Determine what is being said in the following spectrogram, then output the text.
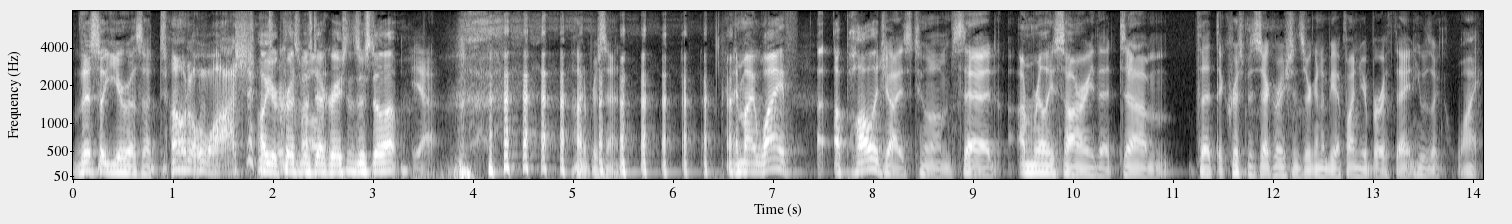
This year was a total wash. Oh, your Christmas decorations are still up? yeah. 100%. and my wife uh, apologized to him, said, I'm really sorry that um, that the Christmas decorations are going to be up on your birthday. And he was like, why?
